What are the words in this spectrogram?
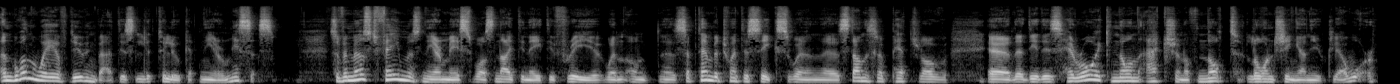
And one way of doing that is to look at near misses. So the most famous near miss was 1983, when on uh, September 26, when uh, Stanislav Petrov uh, did his heroic non-action of not launching a nuclear war.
